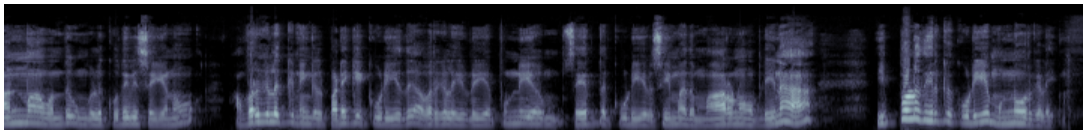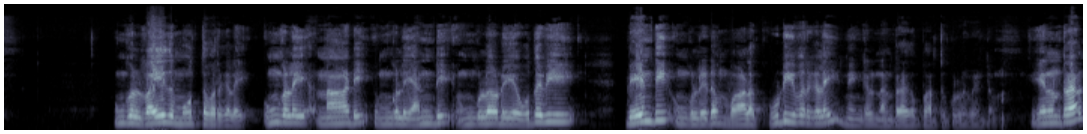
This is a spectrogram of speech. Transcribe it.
ஆன்மா வந்து உங்களுக்கு உதவி செய்யணும். அவர்களுக்கு நீங்கள் படைக்கக்கூடியது அவர்களுடைய புண்ணியம் சேர்த்தக்கூடிய விஷயமாக அது மாறணும் அப்படின்னா இப்பொழுது இருக்கக்கூடிய முன்னோர்களை உங்கள் வயது மூத்தவர்களை உங்களை நாடி உங்களை அண்டி உங்களுடைய உதவி வேண்டி உங்களிடம் வாழக்கூடியவர்களை நீங்கள் நன்றாக பார்த்து கொள்ள வேண்டும். ஏனென்றால்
